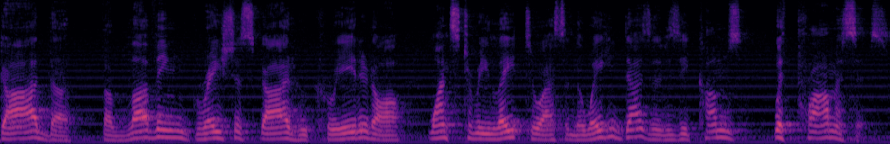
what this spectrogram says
God, the, the loving, gracious God who created all, wants to relate to us, and the way He does it is He comes with promises.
